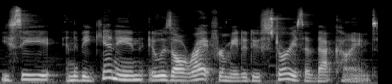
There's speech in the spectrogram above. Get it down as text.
You see, in the beginning, it was alright for me to do stories of that kind.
